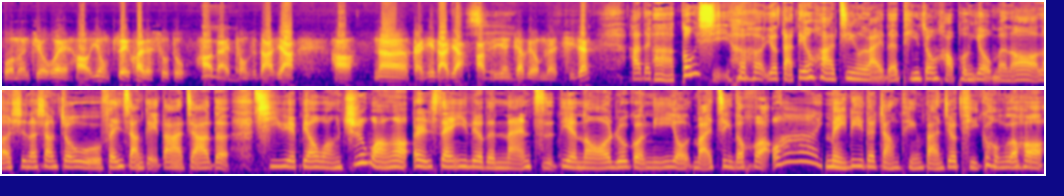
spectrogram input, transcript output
我们就会好用最快的速度，好来通知大家。好，那感谢大家，把时间交给我们的奇珍。好的啊，恭喜呵呵有打电话进来的听众好朋友们哦。老师呢，上周五分享给大家的七月标王之王哦，二三一六的男子店哦。如果你有买进的话，哇，美丽的涨停板就提供了哈、哦。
